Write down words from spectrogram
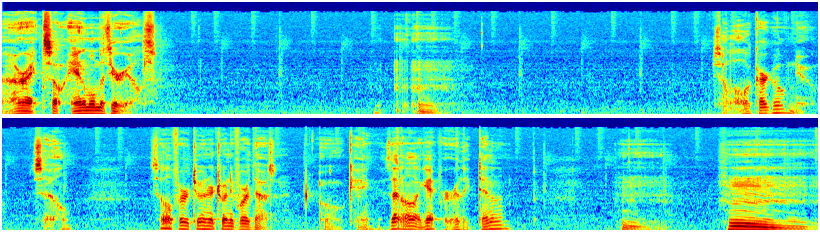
All right, so animal materials. Mm. Sell all cargo? No. Sell Sell for 224000 Okay, is that all I get for really 10 of them? Hmm. Hmm.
